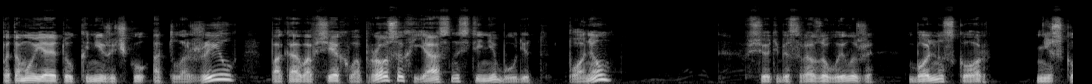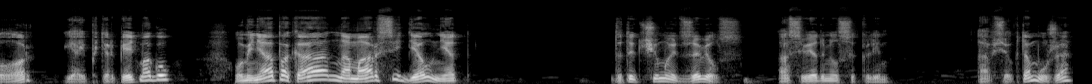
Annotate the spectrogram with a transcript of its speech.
Потому я эту книжечку отложил, пока во всех вопросах ясности не будет. Понял? Все тебе сразу выложи. Больно скор. Не скор, я и потерпеть могу. У меня пока на Марсе дел нет. Да ты к чему это завелся? — осведомился Клим. — А все к тому же,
